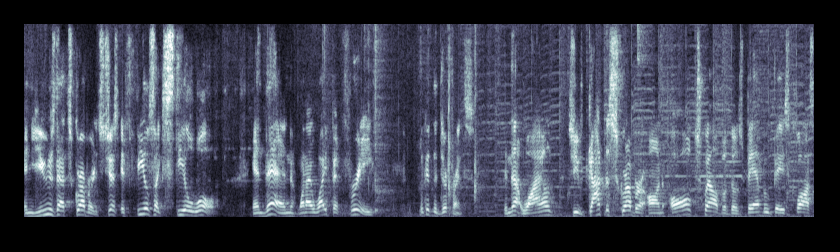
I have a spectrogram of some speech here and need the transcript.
and use that scrubber. It's just, it feels like steel wool. And then when I wipe it free, look at the difference. Isn't that wild? So you've got the scrubber on all 12 of those bamboo-based cloths,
